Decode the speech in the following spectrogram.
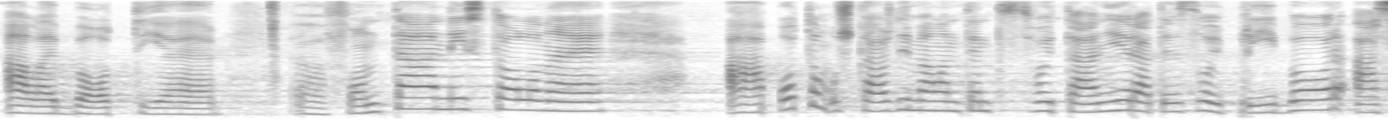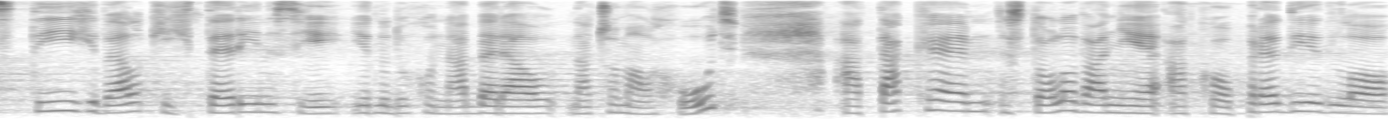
alebo tie e, fontány stolné a potom už každý mal len ten svoj tanier a ten svoj príbor a z tých veľkých terín si jednoducho naberal, na čo mal chuť. A také stolovanie ako predjedlo,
